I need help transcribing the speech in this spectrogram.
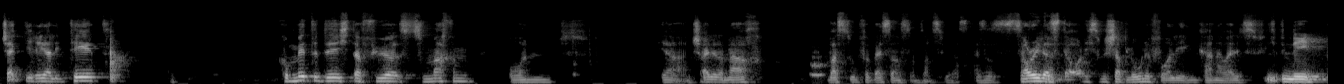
check die Realität, committe dich dafür, es zu machen und ja, entscheide danach, was du verbesserst und sonst was. Also sorry, dass ich da auch nicht so eine Schablone vorlegen kann, aber das ist nee.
